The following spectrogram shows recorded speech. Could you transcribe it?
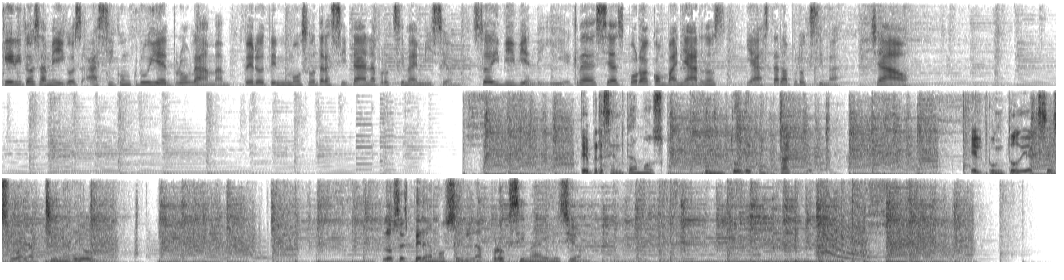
Queridos amigos, así concluye el programa, pero tenemos otra cita en la próxima emisión. Soy Vivian y gracias por acompañarnos y hasta la próxima. Chao. Te presentamos Punto de Contacto, el punto de acceso a la China de hoy. Los esperamos en la próxima emisión.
